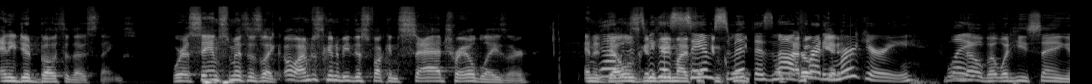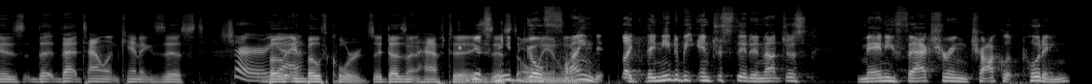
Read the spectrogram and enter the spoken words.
And he did both of those things. Whereas Sam Smith is like, oh, I'm just going to be this fucking sad trailblazer. And Yeah, Adele is going to be because my Sam fucking Smith queen. is not don't Freddie. Mercury. Well, like, no, but what he's saying is that that talent can exist sure, both yeah. in both chords. It doesn't have to They just exist need to go in find one. it. Like they need to be interested in not just manufacturing chocolate pudding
